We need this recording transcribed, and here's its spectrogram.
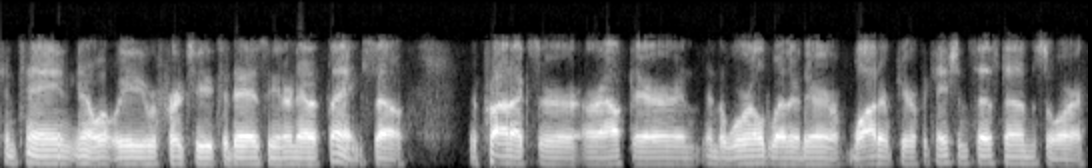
contain, you know, what we refer to today as the Internet of Things. So the products are, are out there in, in the world, whether they're water purification systems or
